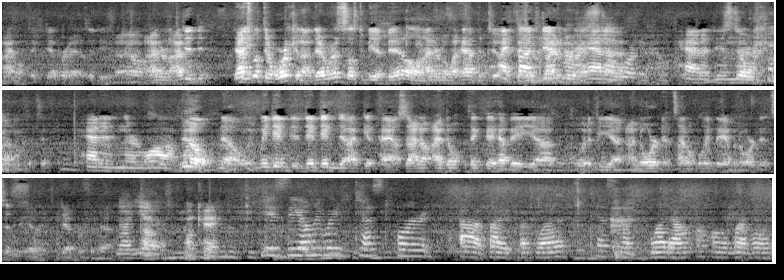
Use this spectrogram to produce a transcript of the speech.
I don't think Denver has it. No. I don't know. I- Did- That's what they're working on. There was supposed to be a bill. I don't know what happened to it. I thought were trying to do Denver had a, had it in Still, their, no. Had it in their law. No, no, we did, it did not get passed. I don't, I don't think they have a, uh, would it be a- an ordinance? I don't believe they have an ordinance in, in Denver for that. Not Oh, yet. Okay. Is the only way to test for it uh, by a blood test, like blood alcohol level,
